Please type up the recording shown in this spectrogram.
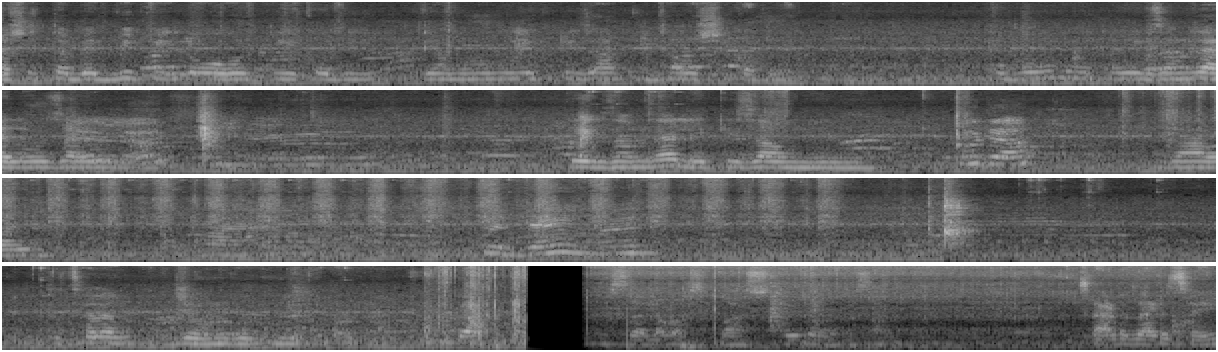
अशी तब्येत बी पी लो होती कधी त्यामुळे मी एकटी जात जाऊ शकत नाही. बघू मग आता एक्झाम झाल्यावर जाईल. एक्झाम झाले की जाऊन येईल मग. गावाला. चला जेवण करून बस झाड झाडच आहे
